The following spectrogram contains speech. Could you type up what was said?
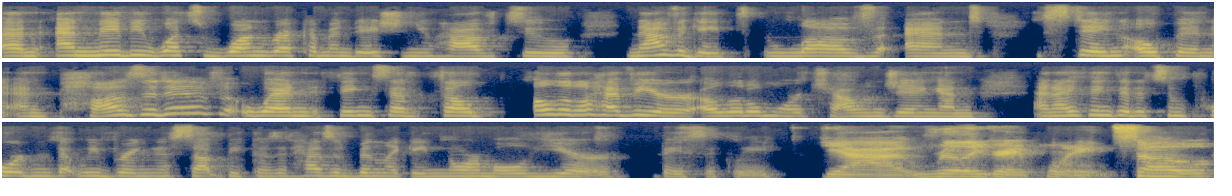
and and maybe what's one recommendation you have to navigate love and staying open and positive when things have felt a little heavier a little more challenging? And and i think that it's important that we bring this up because it hasn't been like a normal year basically. Yeah really great point. So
